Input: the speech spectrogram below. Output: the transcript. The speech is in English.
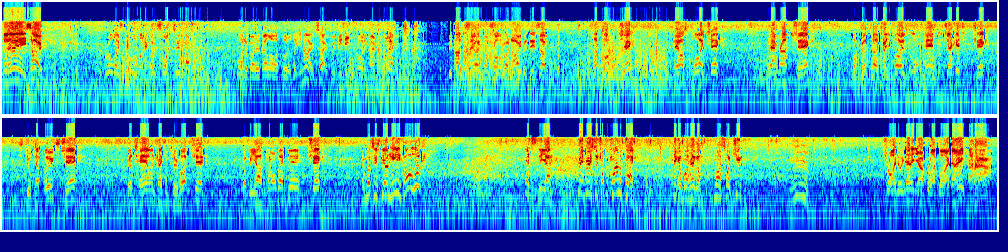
Hey, so, for all those people wondering what it's like to um, ride a Velo, I thought I'd let you know. So, we're busy riding home from work. It's a bit hard to see over my shoulder, I know, but there's um, laptop, check. Power supply, check. Camera, check. I've got uh, change of clothes, got long pants, got a jacket, check. Steel cap boots, check. Got a towel in case I'm too hot, check. Got me uh, CamelBak there, check. And what's this down here? Oh, look! That's the uh, Red Rooster Tropicana pack. Think I might have a nice hot chip. Mmm. Try doing that in your upright bike, eh? Ha ha.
